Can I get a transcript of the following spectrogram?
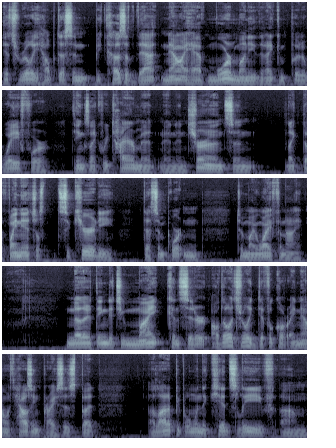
it's really helped us, and because of that, now I have more money that I can put away for things like retirement and insurance and like the financial security that's important to my wife and I. Another thing that you might consider, although it's really difficult right now with housing prices, but a lot of people, when the kids leave, um,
